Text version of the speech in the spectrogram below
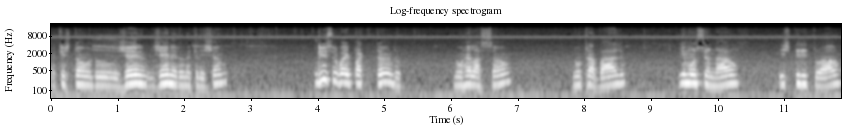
a questão do gênero, né, que ele chama. Isso vai impactando no relação, no trabalho emocional, espiritual.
